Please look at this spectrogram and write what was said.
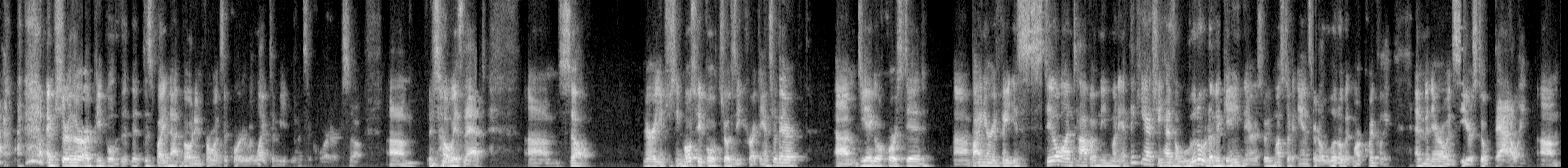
I'm sure there are people that, that, despite not voting for once a quarter, would like to meet once a quarter. So um, there's always that. Um, so very interesting. Most people chose the correct answer there. Um, Diego, of course, did. Um, Binary Fate is still on top of Need Money. I think he actually has a little bit of a gain there, so he must have answered a little bit more quickly. And Monero and C are still battling, um,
